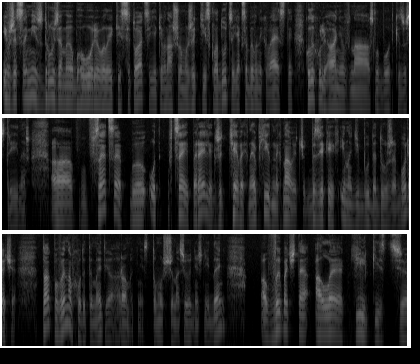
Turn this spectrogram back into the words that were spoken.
і вже самі з друзями обговорювали якісь ситуації, які в нашому житті складуться, як себе в них вести, коли хуліганів на слободки зустрінеш. А, Все це е, от в цей перелік життєвих необхідних навичок, без яких іноді буде дуже боляче, так повинна входити медіаграмотність, тому що на сьогоднішній день. Вибачте, але кількість е,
